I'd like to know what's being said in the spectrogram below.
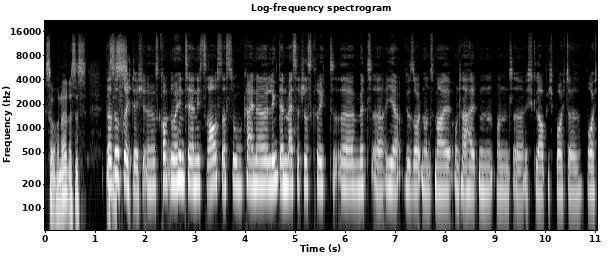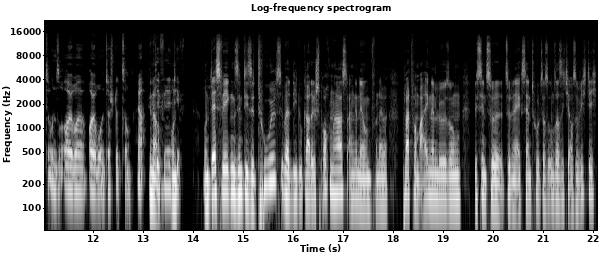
So, ne, das ist das, das ist, ist, richtig. Es kommt nur hinterher nichts raus, dass du keine LinkedIn-Messages kriegst äh, mit äh, hier, wir sollten uns mal unterhalten und äh, ich glaube, ich bräuchte bräuchte unsere eure eure Unterstützung. Ja, genau. definitiv. Und deswegen sind diese Tools, über die du gerade gesprochen hast, angenehm von der Plattform eigenen Lösung bis hin zu, zu den externen Tools aus unserer Sicht ja auch so wichtig,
